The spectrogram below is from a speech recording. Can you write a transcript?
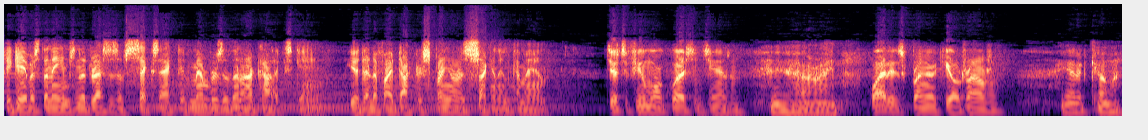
He gave us the names and addresses of six active members of the narcotics gang. He identified Dr. Springer as second in command. Just a few more questions, Jansen. Yeah, all right. Why did Springer kill Trounsel? He had it coming.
